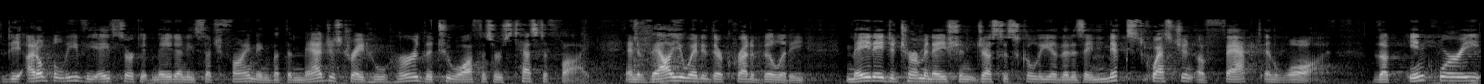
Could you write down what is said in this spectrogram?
the, the, I don't believe the Eighth Circuit made any such finding, but the magistrate who heard the two officers testify and evaluated their credibility made a determination, Justice Scalia, that is a mixed question of fact and law. The inquiry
